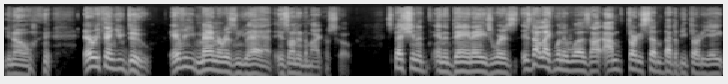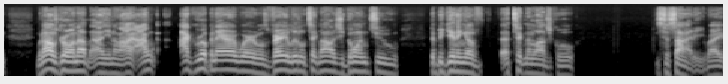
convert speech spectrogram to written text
You know, everything you do, every mannerism you have is under the microscope, especially in a, in a day and age where it's, it's not like when it was. I, am 37, about to be 38. When I was growing up, I, you know, I, I I grew up in an era where it was very little technology going to the beginning of a technological society, right?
